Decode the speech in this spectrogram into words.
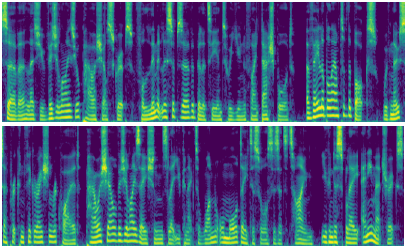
Server lets you visualize your PowerShell scripts for limitless observability into a unified dashboard. Available out of the box, with no separate configuration required, PowerShell visualizations let you connect to one or more data sources at a time. You can display any metrics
